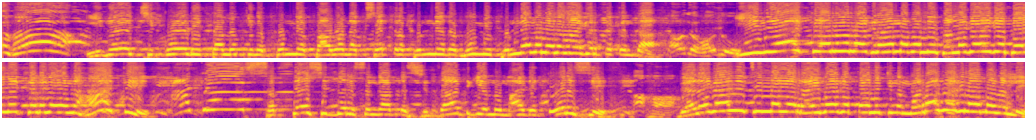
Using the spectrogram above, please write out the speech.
ಆಹಾ. ಇದೇ ಚಿಕ್ಕೋಡಿ ತಾಲೂಕಿನ ಪುಣ್ಯ ಪಾವನ ಕ್ಷೇತ್ರ ಪುಣ್ಯದ ಭೂಮಿ ಪುಣ್ಯದ ನೆಲವಾಗಿರ್ತಕ್ಕಂತ ಇದೇ ಕೆರೂರ ಗ್ರಾಮದಲ್ಲಿ ಬಲಗೈಗೆ ಬೆಳ್ಳಿ ಕಡಗವನ್ನು ಹಾಕಿ ಸತ್ಯ ಸಿದ್ಧರ ಸಂಗಾತ ಸಿದ್ಧಾಂತಿಕೆಯನ್ನು ಮಾಡಿ ತೋರಿಸಿ ಆಹಾ. ಬೆಳಗಾವಿ ಜಿಲ್ಲೆಯ ರಾಯಬಾಗ ತಾಲೂಕಿನ ಮರಾದ ಗ್ರಾಮದಲ್ಲಿ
